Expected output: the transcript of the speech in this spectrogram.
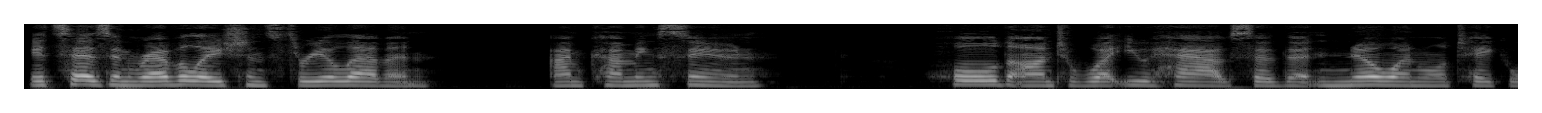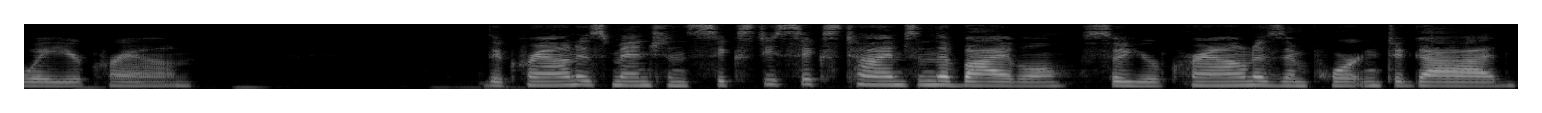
It says in Revelations 3:11, I'm coming soon. Hold on to what you have so that no one will take away your crown. The crown is mentioned 66 times in the Bible, so your crown is important to God.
